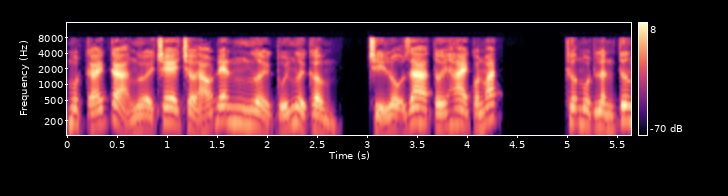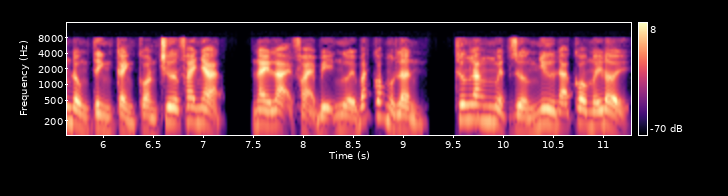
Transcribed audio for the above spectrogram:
một cái cả người che chở áo đen người túi người cầm, chỉ lộ ra tới hai con mắt. Thượng một lần tương đồng tình cảnh còn chưa phai nhạt, nay lại phải bị người bắt cóc một lần, Thương Lăng Nguyệt dường như đã có mấy lời,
